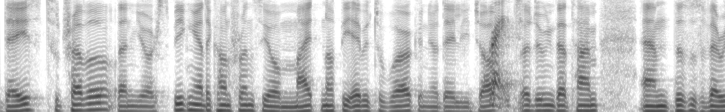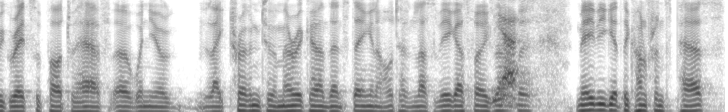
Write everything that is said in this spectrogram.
days to travel then you're speaking at a conference you might not be able to work in your daily job right. uh, during that time and this is a very great support to have uh, when you're like traveling to america and then staying in a hotel in las vegas for example yes. maybe get the conference pass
